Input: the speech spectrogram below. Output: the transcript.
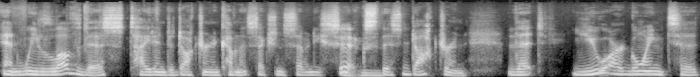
and we love this tied into doctrine and covenant section 76 mm-hmm. this doctrine that you are going to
